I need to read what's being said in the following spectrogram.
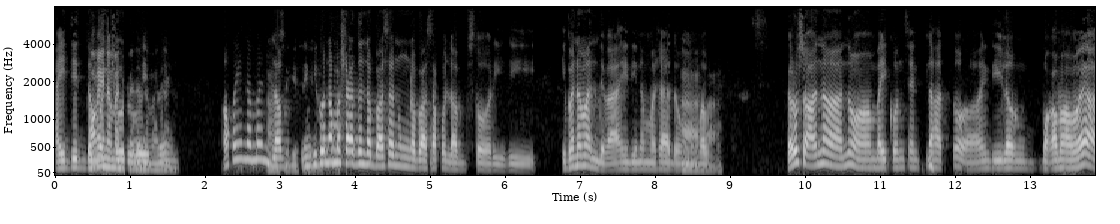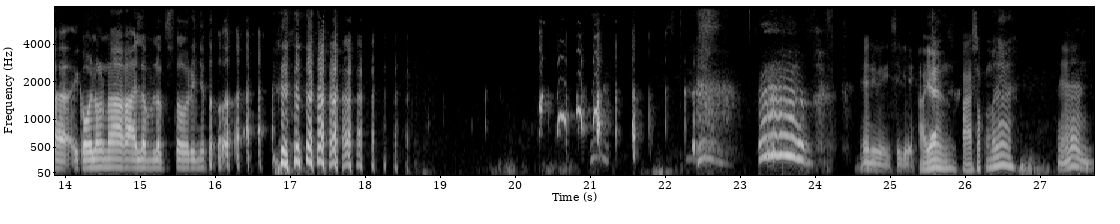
I did the Okay naman, mature pwede way. naman. Okay naman, Ah, love. sige, sige. Hindi ko na masyado nabasa nung nabasa ko love story. Di, iba naman, di ba? Hindi na masyadong... Ah, Pero sana, ano, ah, may consent lahat to. ah. Hindi lang, baka mamaya, ikaw lang nakakaalam love story nyo to. anyway, sige. ayan, pasok mo na. Ayan.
